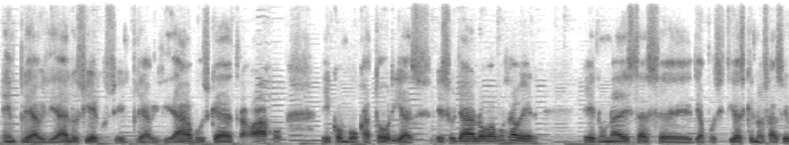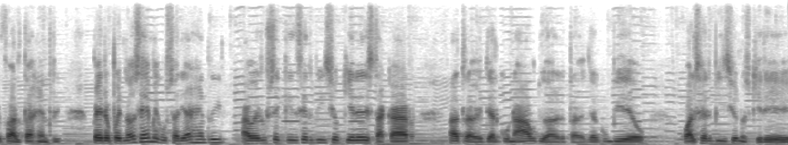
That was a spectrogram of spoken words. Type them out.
empleabilidad de los ciegos, empleabilidad, búsqueda de trabajo, eh, convocatorias, eso ya lo vamos a ver en una de estas eh, diapositivas que nos hace falta, Henry. Pero pues no sé, me gustaría, Henry, a ver usted qué servicio quiere destacar a través de algún audio, a través de algún video cuál servicio nos quiere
